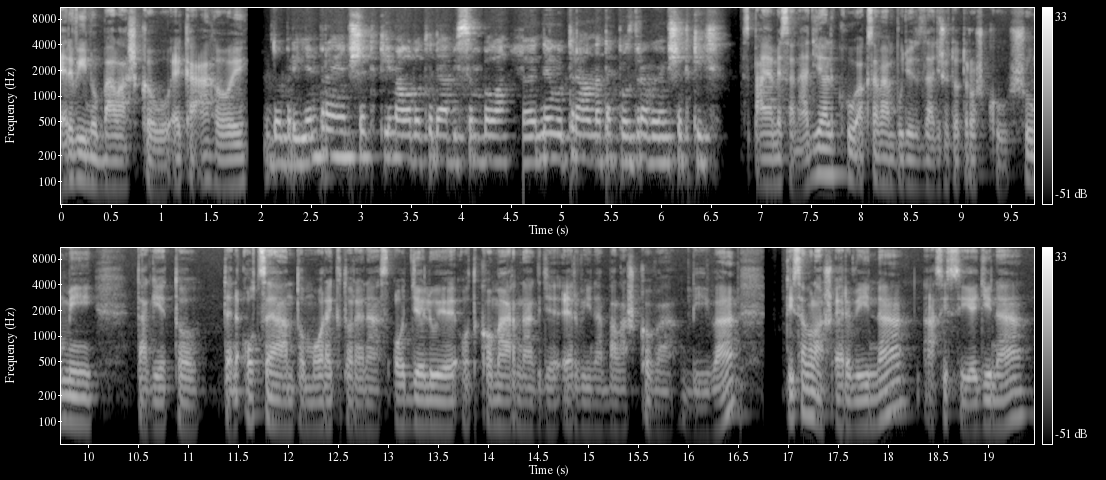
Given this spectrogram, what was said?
Ervínu Balaškovú. Eka, ahoj. Dobrý deň prajem všetkým, alebo teda, aby som bola e, neutrálna, tak pozdravujem všetkých. Spájame sa na diaľku, ak sa vám bude zdať, že to trošku šumí, tak je to ten oceán, to more, ktoré nás oddeluje od Komárna, kde Ervína Balašková býva. Ty sa voláš Ervína, asi si jediná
